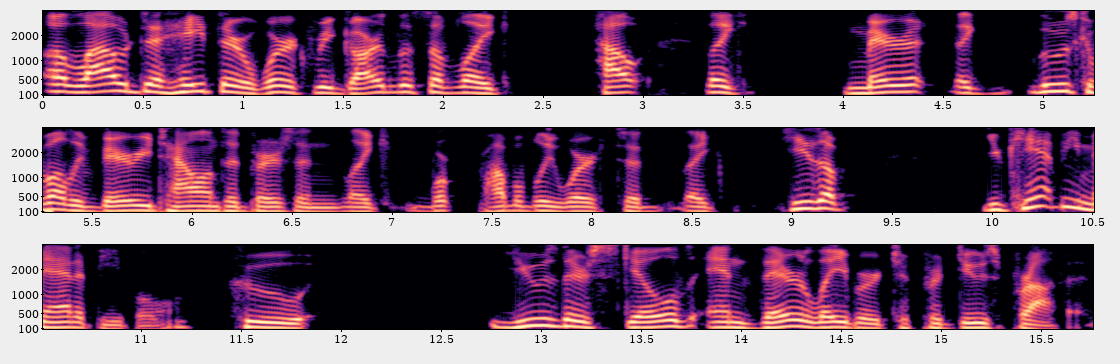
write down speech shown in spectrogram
allowed to hate their work regardless of like how like merit like Lewis Capaldi very talented person like w- probably worked to like he's a you can't be mad at people who use their skills and their labor to produce profit.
